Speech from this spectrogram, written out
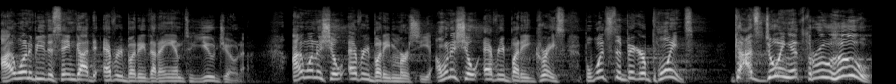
I want to be the same God to everybody that I am to you, Jonah. I want to show everybody mercy. I want to show everybody grace. But what's the bigger point? God's doing it through who?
